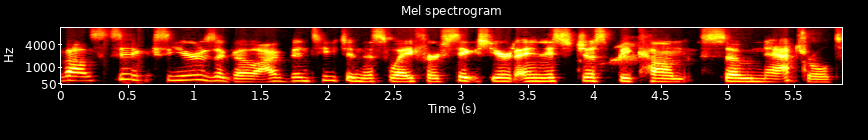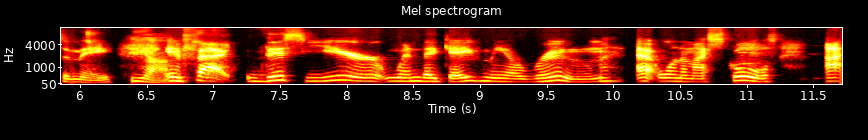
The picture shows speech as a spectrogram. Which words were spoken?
about six years ago. I've been teaching this way for six years, and it's just become so natural to me. Yeah. In fact, this year when they gave me a room at one of my schools, I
